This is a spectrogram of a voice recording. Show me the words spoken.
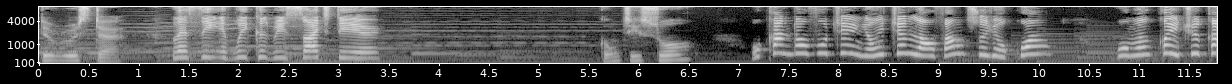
the rooster. Let's see if we could reside there. 公鸡说：“我看到附近有一间老房子有光，我们可以去看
